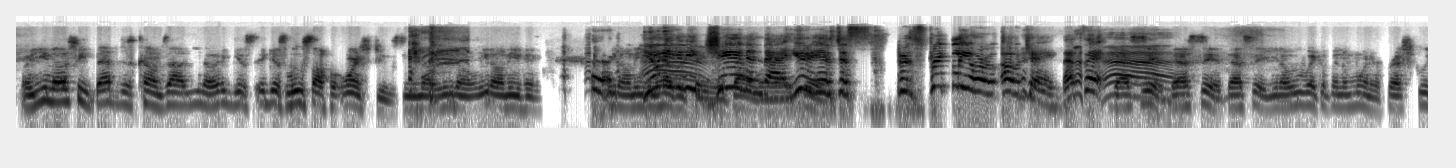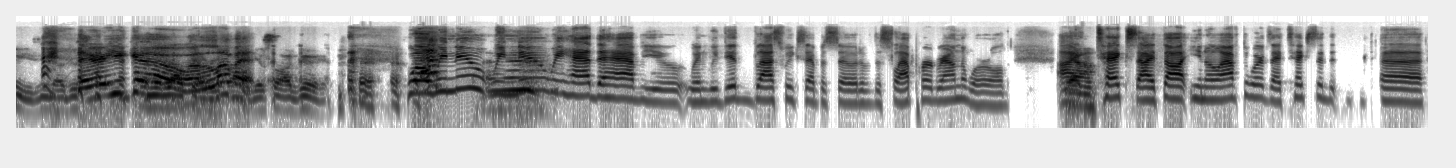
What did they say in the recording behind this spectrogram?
well, you know, see, that just comes out. You know, it gets it gets loose off of orange juice. You know, we don't we don't even we don't even. You don't even need gin in that. You there. it's just strictly or OJ. That's it. That's it. That's it. That's it. You know, we wake up in the morning, fresh squeeze. You know, just There you send it out go. to I love everybody. it. It's all good. well, we knew we knew we had to have you when we did last week's episode of the slap heard around the world. I Yeah. text, I thought, you know, afterwards I texted uh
